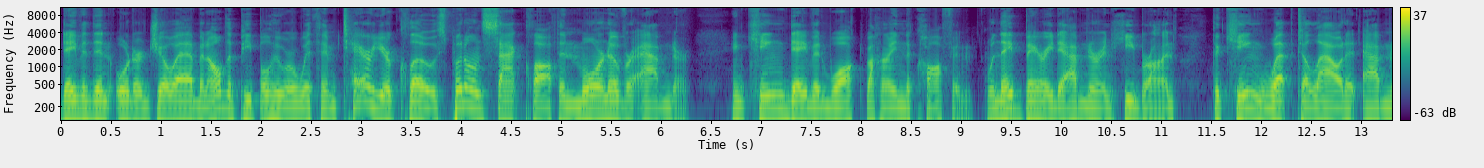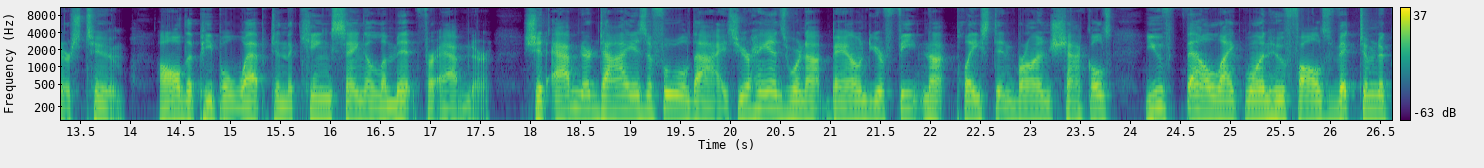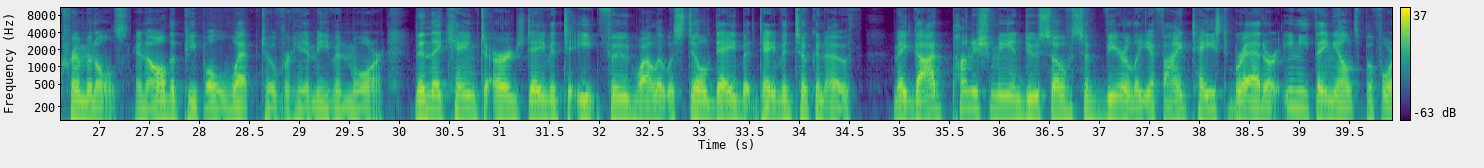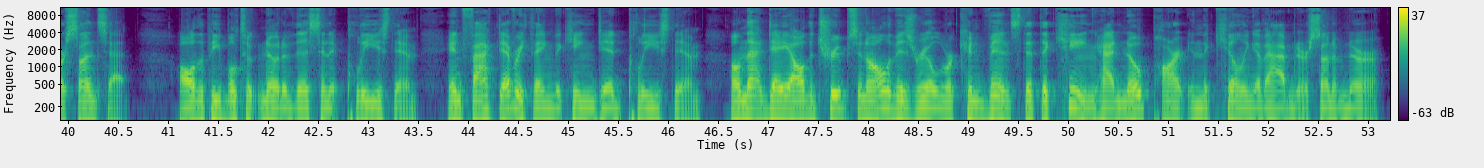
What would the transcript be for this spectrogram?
David then ordered Joab and all the people who were with him, Tear your clothes, put on sackcloth, and mourn over Abner. And King David walked behind the coffin. When they buried Abner in Hebron, the king wept aloud at Abner's tomb. All the people wept, and the king sang a lament for Abner. Should Abner die as a fool dies? Your hands were not bound, your feet not placed in bronze shackles. You fell like one who falls victim to criminals. And all the people wept over him even more. Then they came to urge David to eat food while it was still day, but David took an oath. May God punish me and do so severely if I taste bread or anything else before sunset. All the people took note of this, and it pleased them. In fact, everything the king did pleased them. On that day, all the troops in all of Israel were convinced that the king had no part in the killing of Abner, son of Ner.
